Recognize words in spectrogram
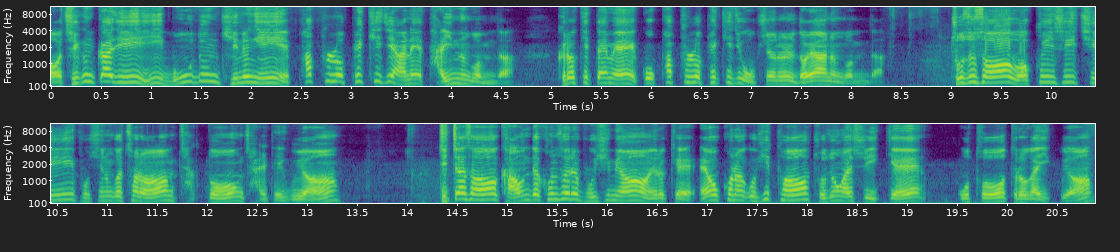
어, 지금까지 이 모든 기능이 파플로 패키지 안에 다 있는 겁니다. 그렇기 때문에 꼭 파플로 패키지 옵션을 넣어야 하는 겁니다. 조수석 워크인 스위치 보시는 것처럼 작동 잘 되고요 뒷좌석 가운데 콘솔에 보시면 이렇게 에어컨하고 히터 조정할 수 있게 오토 들어가 있고요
